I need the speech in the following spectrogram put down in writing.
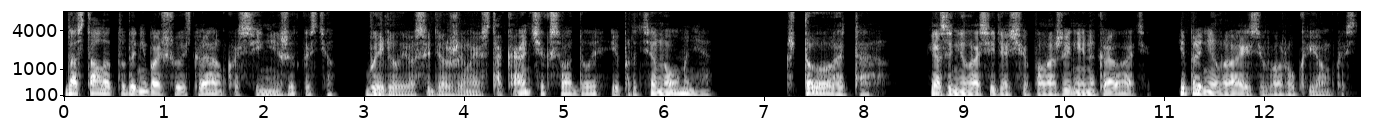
достал оттуда небольшую склянку с синей жидкостью, вылил ее содержимое в стаканчик с водой и протянул мне. «Что это?» Я заняла сидячее положение на кровати и приняла из его рук емкость.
